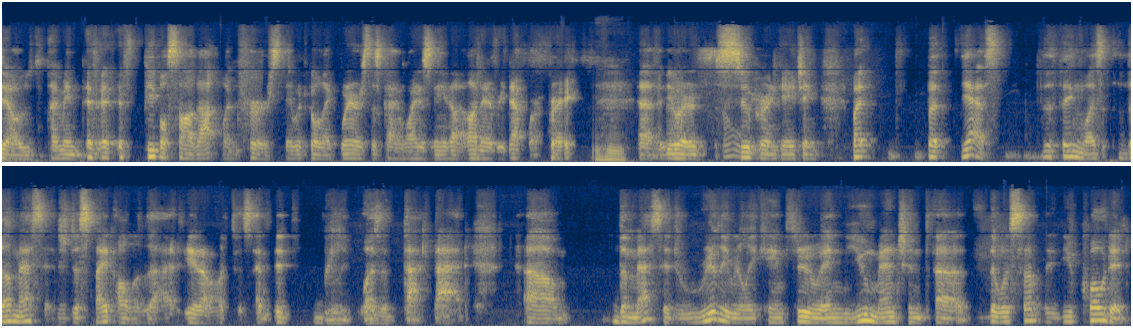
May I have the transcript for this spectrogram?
you know, I mean, if, if people saw that one first, they would go like, "Where is this guy? Why isn't he on every network?" Right? Mm-hmm. Uh, you were so super weird. engaging, but but yes, the thing was the message. Despite all of that, you know, it, just, it really wasn't that bad. Um, the message really, really came through, and you mentioned uh, there was some. You quoted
